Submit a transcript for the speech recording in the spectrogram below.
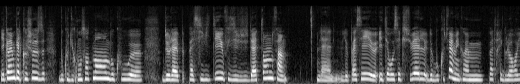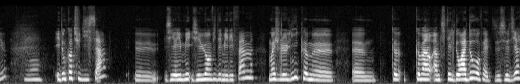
il y a quand même quelque chose, beaucoup du consentement, beaucoup de la passivité, au fil d'attendre. Enfin, le passé euh, hétérosexuel de beaucoup de femmes est quand même pas très glorieux. Et donc quand tu dis ça, euh, j'ai eu envie d'aimer les femmes. Moi, je le lis comme, euh, comme, comme un, petit Eldorado, en fait, de se dire,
